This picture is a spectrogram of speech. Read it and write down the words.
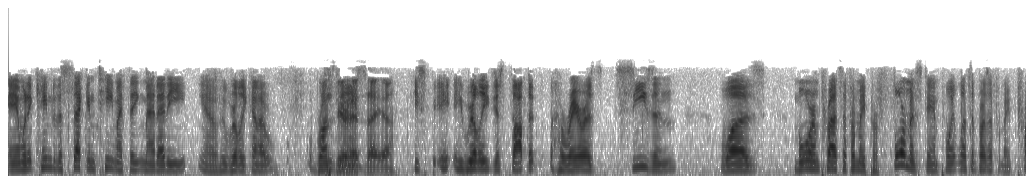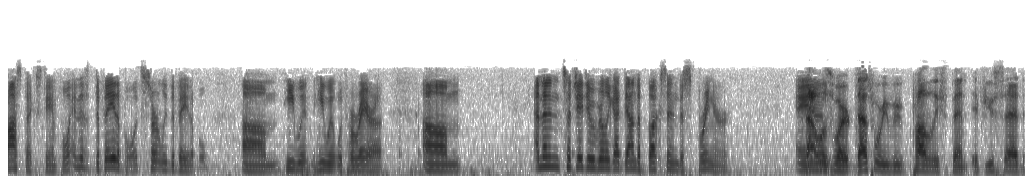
and when it came to the second team, I think Matt Eddy, you know, who really kind of runs Spearheads these, that, yeah. he sp- he- he really just thought that Herrera's season was more impressive from a performance standpoint, less impressive from a prospect standpoint, and it's debatable. It's certainly debatable. Um, he went he went with Herrera, um, and then so JJ we really got down to Buxton and to Springer. And that was where that's where we probably spent. If you said,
